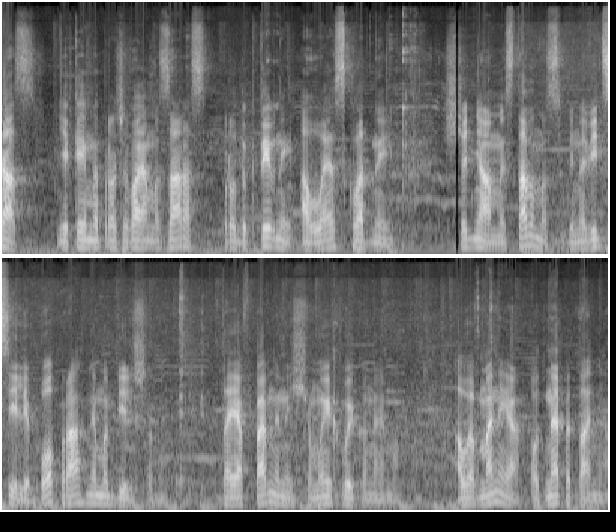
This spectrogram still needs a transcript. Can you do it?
Час, який ми проживаємо зараз, продуктивний, але складний. Щодня ми ставимо собі нові цілі, бо прагнемо більшого. Та я впевнений, що ми їх виконаємо. Але в мене є одне питання:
